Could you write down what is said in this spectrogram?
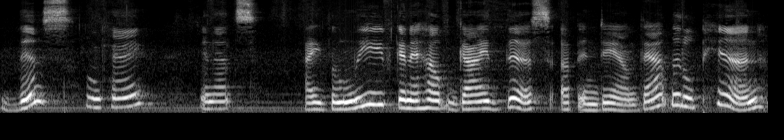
this, okay? And that's, I believe, going to help guide this up and down. That little pin,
